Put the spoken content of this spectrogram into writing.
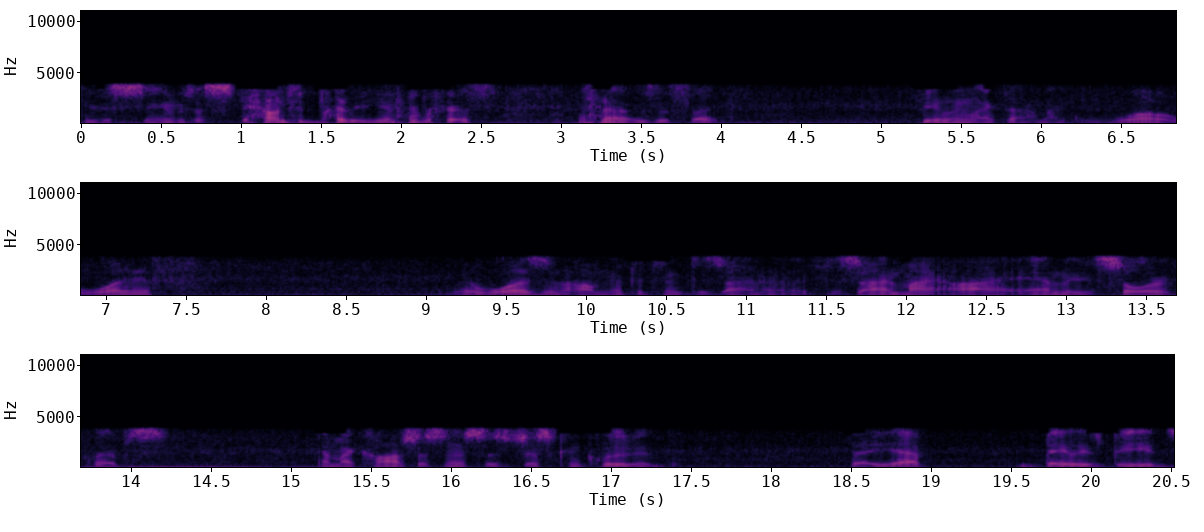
he just seems astounded by the universe. And I was just like, feeling like that. I'm like, whoa, what if there was an omnipotent designer that designed my eye and the solar eclipse, and my consciousness has just concluded that, yeah, Baily's beads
